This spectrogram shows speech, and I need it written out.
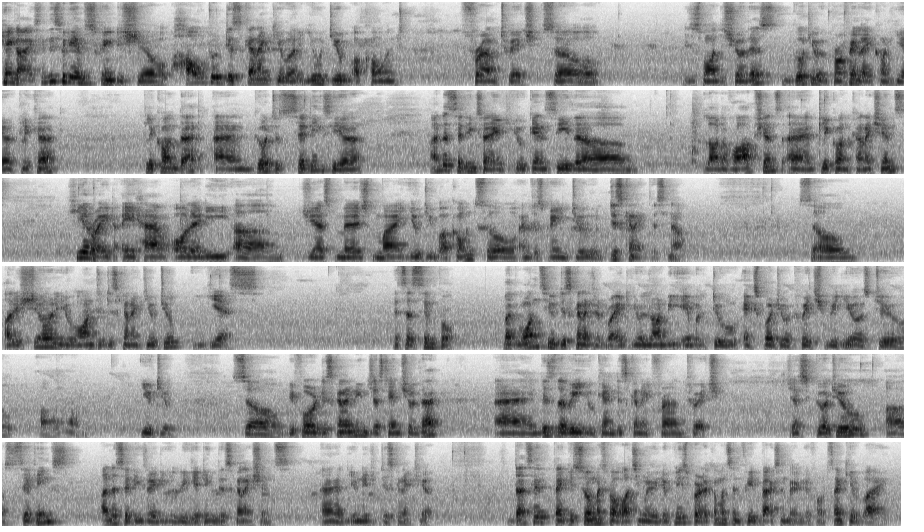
Hey guys, in this video I'm just going to show how to disconnect your YouTube account from Twitch. So I just want to show this. Go to your profile icon here, click at, click on that and go to settings here. Under settings right, you can see the lot of options and click on connections. Here right, I have already um, just merged my YouTube account. So I'm just going to disconnect this now. So are you sure you want to disconnect YouTube? Yes it's a simple. But once you disconnect it right you will not be able to export your twitch videos to um, youtube. So before disconnecting just ensure that. And this is the way you can disconnect from twitch. Just go to uh, settings. Under settings right you will be getting disconnections. And you need to disconnect here. That's it. Thank you so much for watching my video. Please put comments and feedbacks in my video forms thank you. Bye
